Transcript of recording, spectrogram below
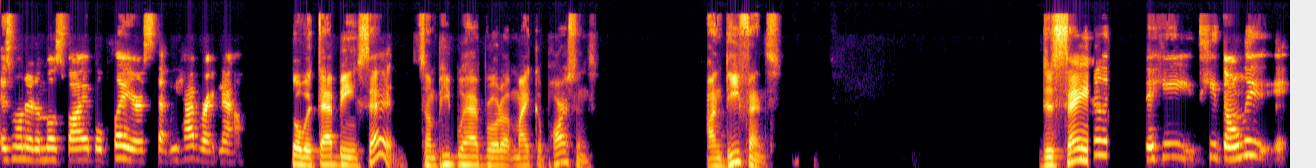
is one of the most valuable players that we have right now. So with that being said, some people have brought up Micah Parsons on defense. Just saying. He, really, he he the only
